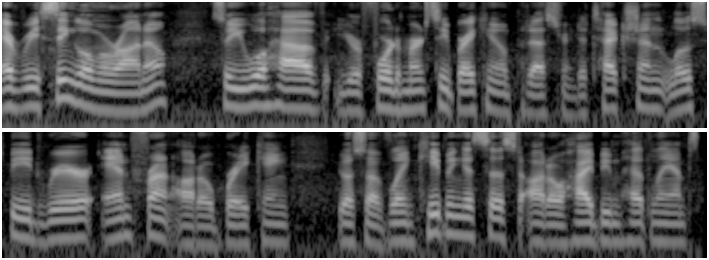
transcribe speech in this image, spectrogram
every single Murano. So you will have your forward emergency braking and pedestrian detection, low speed rear and front auto braking. You also have lane keeping assist, auto high beam headlamps,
